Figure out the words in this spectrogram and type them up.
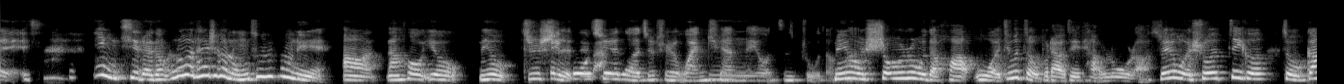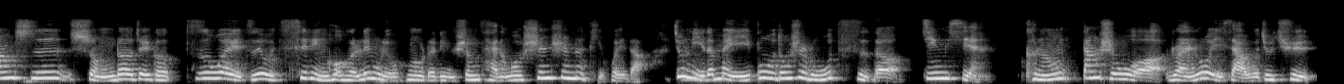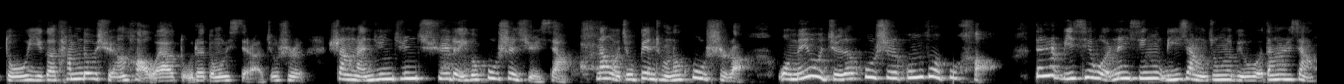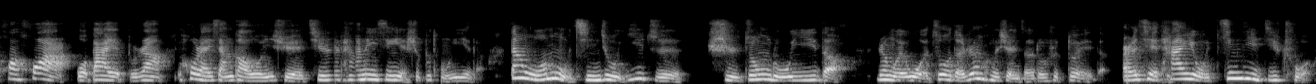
硬气的东。如果她是个农村妇女啊，然后又没有知识，剥削的，就是完全没有自主的，没有收入的话，我就走不了这条路了。所以我说，这个走钢丝绳的这个滋味，只有七零后和六零后的女生才能够深深的体会的。就你的每一步都是如此的惊险。可能当时我软弱一下，我就去读一个他们都选好我要读的东西了，就是上南京军区的一个护士学校。那我就变成了护士了。我没有觉得护士工作不好，但是比起我内心理想中的，比如我当时想画画，我爸也不让；后来想搞文学，其实他内心也是不同意的。但我母亲就一直始终如一的认为我做的任何选择都是对的，而且他有经济基础。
